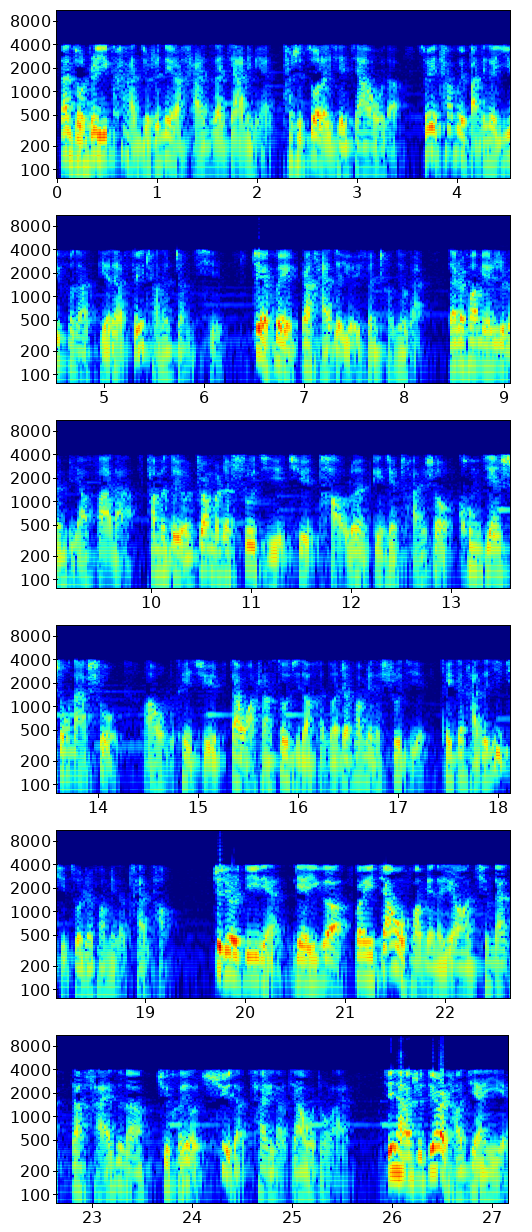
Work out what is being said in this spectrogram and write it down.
但总之一看就是那个孩子在家里面，他是做了一些家务的，所以他会把那个衣服呢叠得非常的整齐。这也会让孩子有一份成就感。在这方面，日本比较发达，他们都有专门的书籍去讨论并且传授空间收纳术啊。我们可以去在网上搜集到很多这方面的书籍，可以跟孩子一起做这方面的探讨。这就是第一点，列一个关于家务方面的愿望清单，让孩子呢去很有趣的参与到家务中来。接下来是第二条建议，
